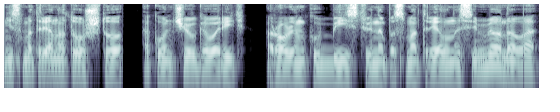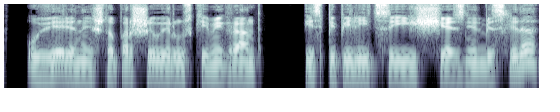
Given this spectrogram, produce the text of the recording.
Несмотря на то, что, окончив говорить, Роллинг убийственно посмотрел на Семенова, уверенный, что паршивый русский эмигрант из пепелицы исчезнет без следа,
